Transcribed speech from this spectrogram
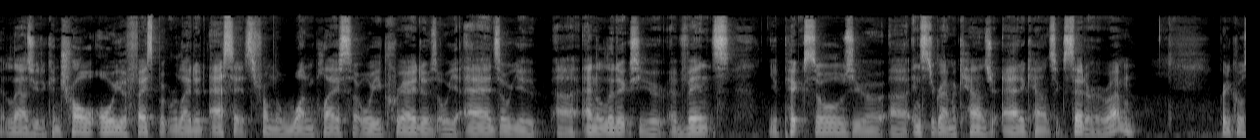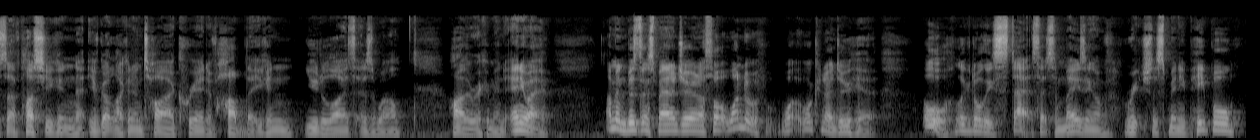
It allows you to control all your Facebook related assets from the one place. So, all your creatives, all your ads, all your uh, analytics, your events, your pixels, your uh, Instagram accounts, your ad accounts, etc. Right? Pretty cool stuff. Plus, you can you've got like an entire creative hub that you can utilize as well. Highly recommend. Anyway, I'm in Business Manager, and I thought, wonder what what can I do here? Oh, look at all these stats. That's amazing. I've reached this many people,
